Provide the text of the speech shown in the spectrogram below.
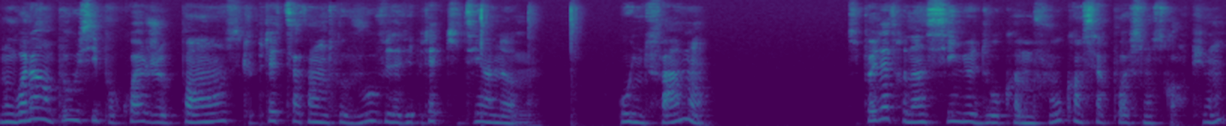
Donc voilà un peu aussi pourquoi je pense que peut-être certains d'entre vous, vous avez peut-être quitté un homme ou une femme qui peut être d'un signe d'eau comme vous, cancer, poisson, scorpion.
